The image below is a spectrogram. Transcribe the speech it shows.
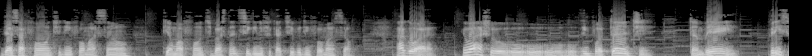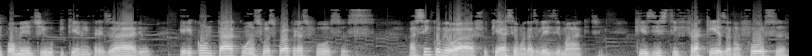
dessa fonte de informação, que é uma fonte bastante significativa de informação. Agora, eu acho o, o, o importante também principalmente o pequeno empresário, ele contar com as suas próprias forças. Assim como eu acho que essa é uma das leis de marketing, que existe fraqueza na força,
